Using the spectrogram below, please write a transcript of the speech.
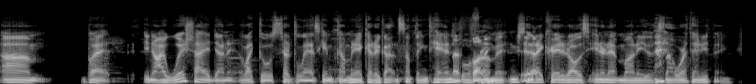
Um, but you know, I wish I had done it. Like go start the landscape company. I could have gotten something tangible from it. And instead, Yeah. I created all this internet money that's not worth anything.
